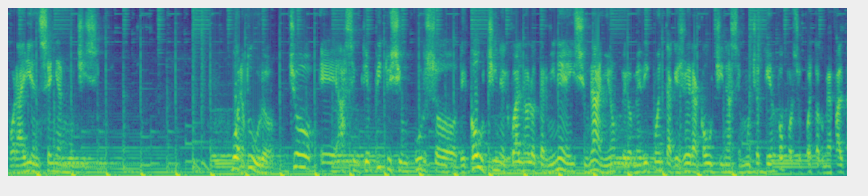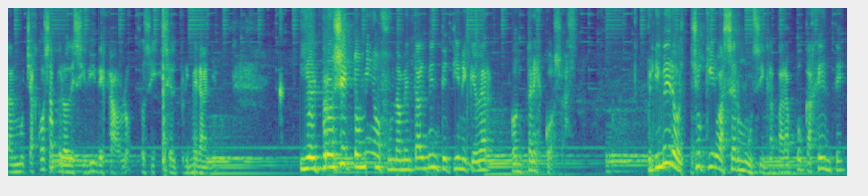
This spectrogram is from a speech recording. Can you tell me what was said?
Por ahí enseñan muchísimo. Bueno, Arturo, yo eh, hace un tiempito hice un curso de coaching, el cual no lo terminé, hice un año, pero me di cuenta que yo era coaching hace mucho tiempo, por supuesto que me faltan muchas cosas, pero decidí dejarlo, entonces hice el primer año. Y el proyecto mío fundamentalmente tiene que ver con tres cosas. Primero, yo quiero hacer música para poca gente,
